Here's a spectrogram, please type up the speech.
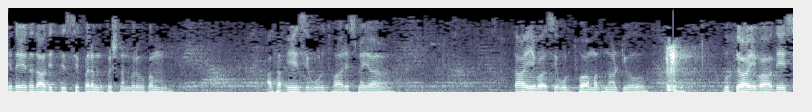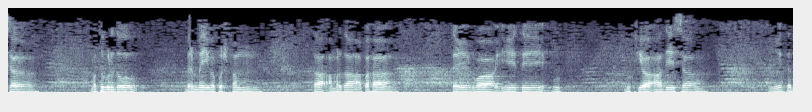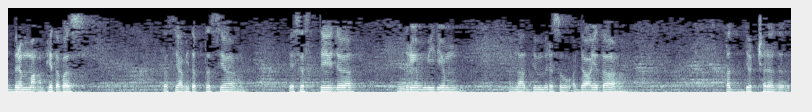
യദേതദാദിത്യസ്യ പരം കൃഷ്ണം രൂപം അധ ഏസ്യ ഊർധ്വാരശ്മയ താ ഏവാസ്യ ഊർധ്വാ മധുനാട്യോ ഗുഹ്യ ഏവാദേശ മധുകൃതോ ബ്രഹ്മൈവ പുഷ്പം താ അമൃത അപഹ. തേ വാ ഏതേ ഗുഹ്യ ആദേശ. ഏതദ്ബ്രഹ്മ അഭ്യതപസ്. തസ്യാഭിതപ്തസ്യ യശസ്തേജ. ഇന്ദ്രിയം വീര്യം. അല്ലാദ്യം രസോ അജായത. തദ്യക്ഷരത്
